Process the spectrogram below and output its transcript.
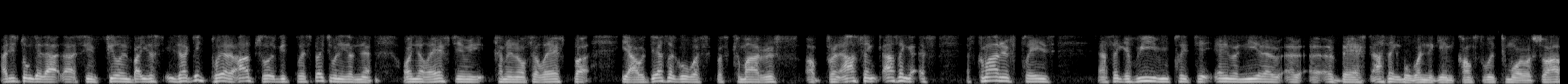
I just don't get that, that same feeling. But he's a, he's a good player, absolutely good player, especially when he's on the on the left, you know, coming in off the left. But yeah, I would definitely go with with Kemar Roofe up front. I think I think if if Kemar Roofe plays I think if we even play to anywhere near our, our, our, best, I think we'll win the game comfortably tomorrow. So I,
